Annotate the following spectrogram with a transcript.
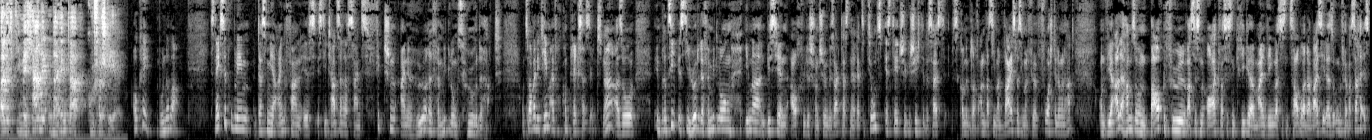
weil ich die Mechaniken dahinter gut verstehe. Okay, wunderbar. Das nächste Problem, das mir eingefallen ist, ist die Tatsache, dass Science Fiction eine höhere Vermittlungshürde hat. Und zwar, weil die Themen einfach komplexer sind. Ne? Also im Prinzip ist die Hürde der Vermittlung immer ein bisschen, auch wie du schon schön gesagt hast, eine rezeptionsästhetische Geschichte. Das heißt, es kommt immer darauf an, was jemand weiß, was jemand für Vorstellungen hat. Und wir alle haben so ein Bauchgefühl, was ist ein Ork, was ist ein Krieger, meinetwegen, was ist ein Zauberer, da weiß jeder so ungefähr, was Sache ist.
